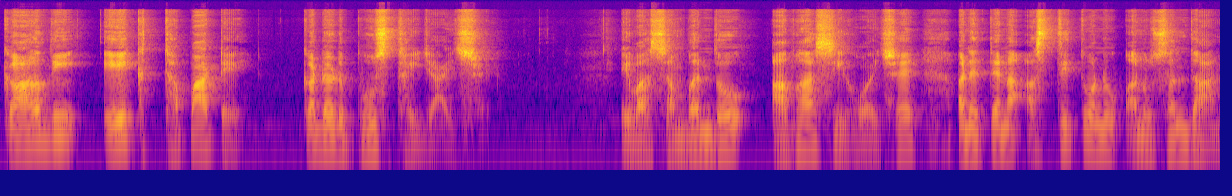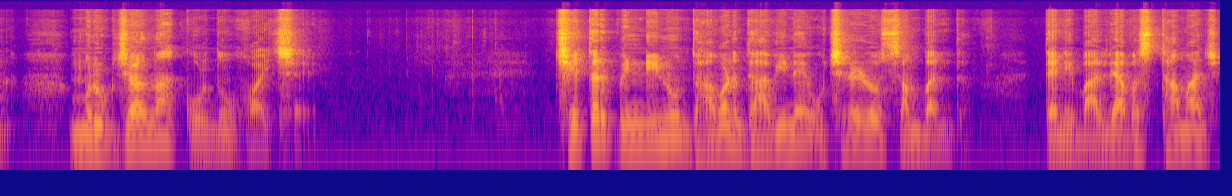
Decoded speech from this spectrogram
કાળની એક થપાટે કડડભૂસ થઈ જાય છે. એવા સંબંધો આભાસી હોય છે અને તેના અસ્તિત્વનું અનુસંધાન મૃગજળના કુળનું હોય છે. છેતરપિંડીનું ધાવણ ધાવીને ઉછરેલો સંબંધ. તેની બાલ્યાવસ્થામાં જ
